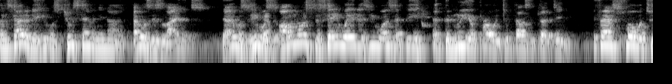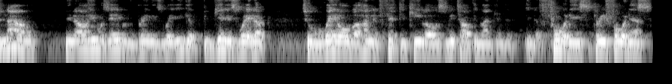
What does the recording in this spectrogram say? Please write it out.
on Saturday he was 279. That was his lightest. That was he was almost the same weight as he was at the at the New York Pro in 2013. Fast forward to now, you know, he was able to bring his weight, he could get his weight up to way over 150 kilos. We're talking like in the in the 40s, 340s,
